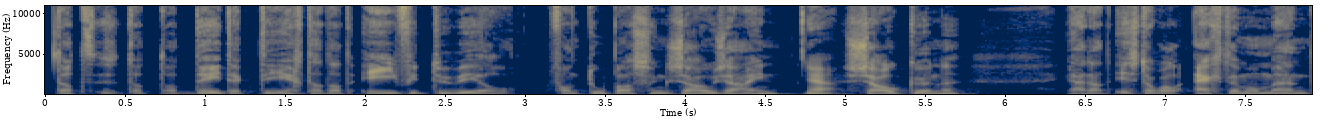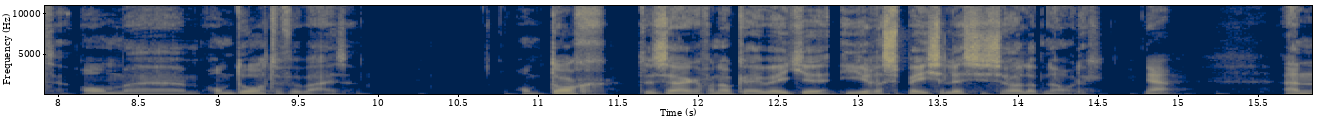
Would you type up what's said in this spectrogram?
dat, dat, dat detecteert, dat dat eventueel van toepassing zou zijn, ja, zou kunnen, ja, dat is toch wel echt een moment om, ehm, om door te verwijzen. Om toch te zeggen van oké, weet je, hier is specialistische hulp nodig. ja. En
